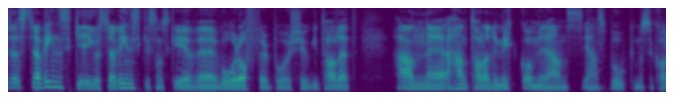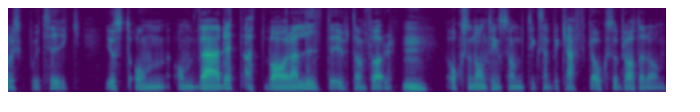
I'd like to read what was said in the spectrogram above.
Stra- Stravinsky, Igor Stravinsky som skrev eh, Våroffer på 20-talet. Han, eh, han talade mycket om i hans, i hans bok Musikalisk poetik, just om, om värdet att vara lite utanför. Mm. Också någonting som till exempel Kafka också pratade om.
